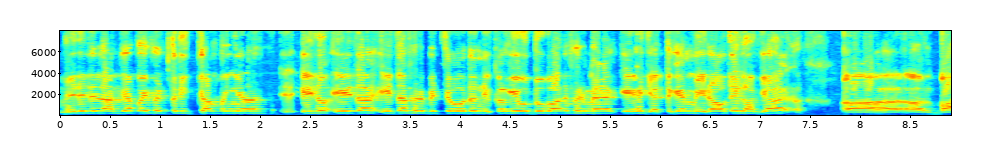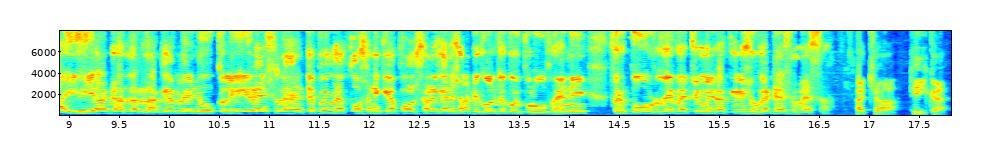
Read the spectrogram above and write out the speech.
ਮੇਰੇ ਤੇ ਲੱਗ ਗਿਆ ਭਾਈ ਫਿਰ ਤਰੀਕਾਂ ਪਈਆਂ। ਇਹ- ਇਹਨੂੰ ਇਹ ਤਾਂ ਇਹ ਤਾਂ ਫਿਰ ਵਿੱਚੋਂ ਉਹਦੇ ਨਿਕਲ ਗਈ ਉਦੋਂ ਬਾਅਦ ਫਿਰ ਮੈਂ ਕੇਸ ਜਿੱਤ ਗਿਆ। ਮੇਰਾ ਉਹ ਤੇ ਲੱਗ ਗਿਆ ਆ 22000 ਡਾਲਰ ਲੱਗ ਗਿਆ ਮੈਨੂੰ ਕਲੀਅਰੈਂਸ ਲੈਣ ਤੇ। ਵੀ ਮੈਂ ਕੁਛ ਨਹੀਂ ਕਿਹਾ ਪੁਲਿਸ ਵਾਲੇ ਕਹਿੰਦੇ ਸਾਡੇ ਕੋਲ ਤਾਂ ਕੋਈ ਪ੍ਰੂਫ ਹੈ ਨਹੀਂ। ਫਿਰ ਕੋਰਟ ਦੇ ਵਿੱਚ ਮੇਰਾ ਕੇਸ ਹੋ ਗਿਆ ਡਿਸਮਿਸ ਅੱਛਾ ਠੀਕ ਹੈ।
